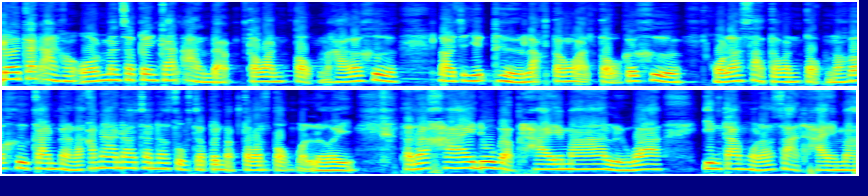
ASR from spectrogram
โดยการอ่านของโอ๊ตมันจะเป็นการอ่านแบบตะวันตกนะคะ ก็คือเราจะยึดถือหลักตะวันตกก็คือโหราศาสตร์ตะวันตกเนาะก็คือการแบ่งลัคนาดาวจันทร์ดาวศุกร์จะเป็นแบบตะวันตกหมดเลย แต่ถ้าใครดูแบบไทยมาหรือว่าอินตามโหราศาสตร์ไทยมา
